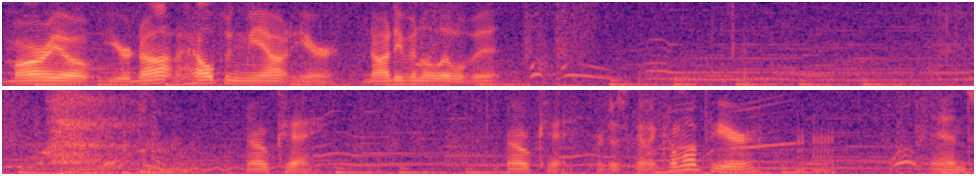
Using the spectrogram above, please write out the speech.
Mario, you're not helping me out here. Not even a little bit. okay. Okay, we're just going to come up here. And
